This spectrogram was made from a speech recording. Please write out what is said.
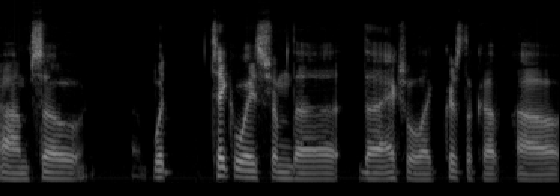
yeah, Um, so, what takeaways from the the actual like Crystal Cup? Uh,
